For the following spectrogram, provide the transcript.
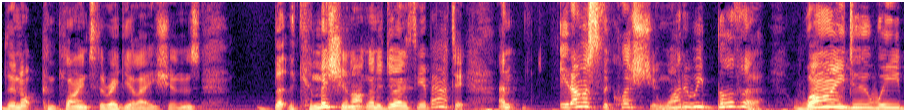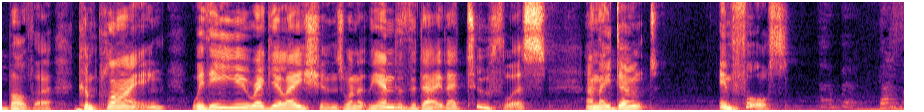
they're not compliant to the regulations, but the commission aren't going to do anything about it. And it asks the question why do we bother? Why do we bother complying with EU regulations when at the end of the day they're toothless and they don't enforce? Uh, that's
